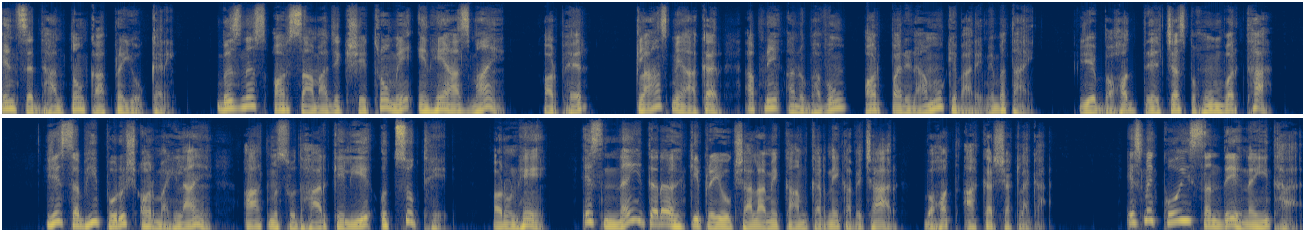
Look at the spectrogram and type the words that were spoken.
इन सिद्धांतों का प्रयोग करें, बिज़नेस और सामाजिक क्षेत्रों में इन्हें आजमाएँ और फिर क्लास में आकर अपने अनुभवों और परिणामों के बारे में बताएँ। यह बहुत दिलचस्प होमवर्क था। ये सभी पुरुष और महिलाएँ आत्म सुधार के लिए उत्सुक थे और उन्हें इस नई तरह की प्रयोगशाला में काम करने का विचार बहुत आकर्षक लगा। इसमें कोई संदेह नहीं था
